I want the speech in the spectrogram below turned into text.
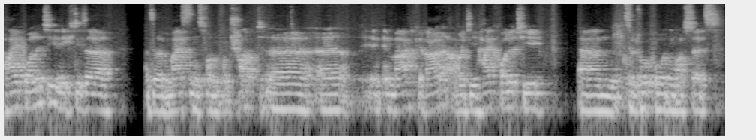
High Quality, nicht dieser, also meistens vom, vom Schrott äh, äh, im, Markt gerade, aber die High Quality ähm, CO2-Quoten-Offsets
